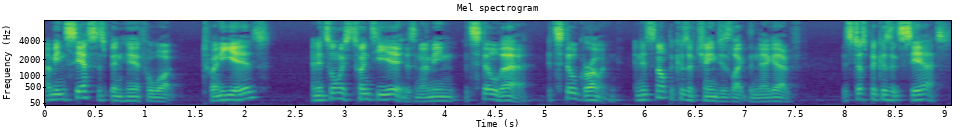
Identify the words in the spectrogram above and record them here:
I mean, CS has been here for what, 20 years? And it's almost 20 years, and I mean, it's still there. It's still growing. And it's not because of changes like the Negev. It's just because it's CS.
